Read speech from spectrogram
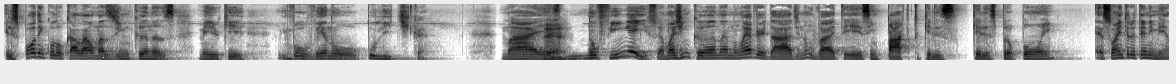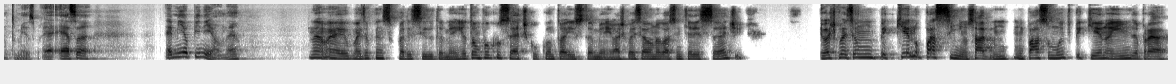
Eles podem colocar lá umas gincanas meio que envolvendo política. Mas é. no fim é isso. É uma gincana, não é verdade, não vai ter esse impacto que eles, que eles propõem. É só entretenimento mesmo. É, essa é minha opinião, né? Não, é, mas eu penso parecido também. Eu tô um pouco cético quanto a isso também. Eu acho que vai ser um negócio interessante. Eu acho que vai ser um pequeno passinho, sabe? Um, um passo muito pequeno ainda para.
